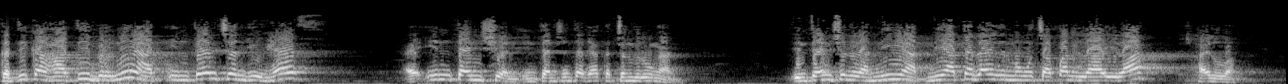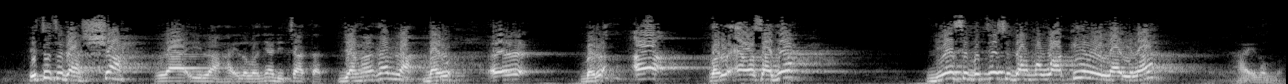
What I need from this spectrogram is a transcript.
ketika hati berniat intention you have eh, intention intention itu adalah kecenderungan Intention adalah niat. Niatnya adalah ingin mengucapkan la ilaha illallah. Itu sudah syah la ilaha illallahnya dicatat. Jangankan la baru eh, baru a baru l saja dia sebetulnya sudah mewakili la ilaha illallah.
